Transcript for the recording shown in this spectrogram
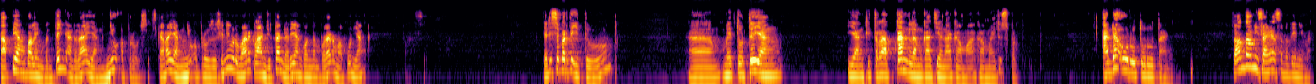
Tapi yang paling penting adalah yang new approaches. Karena yang new approaches ini merupakan kelanjutan dari yang kontemporer maupun yang Jadi seperti itu. Eh, metode yang yang diterapkan dalam kajian agama-agama itu seperti. Ada urut-urutannya. Contoh misalnya seperti ini, Mas.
